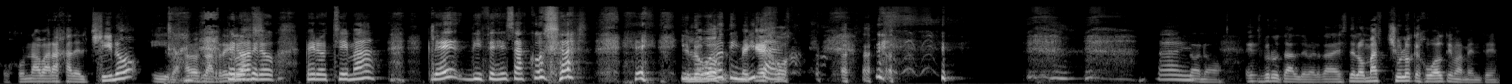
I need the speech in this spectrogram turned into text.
coge una baraja del chino y bajaros las reglas. pero, pero, Chema, Cle, dices esas cosas y, luego, no te me invitan. quejo. Ay. No, no, es brutal, de verdad. Es de lo más chulo que he jugado últimamente.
